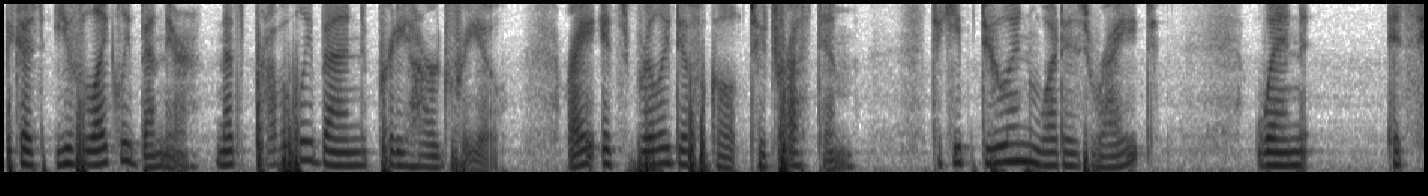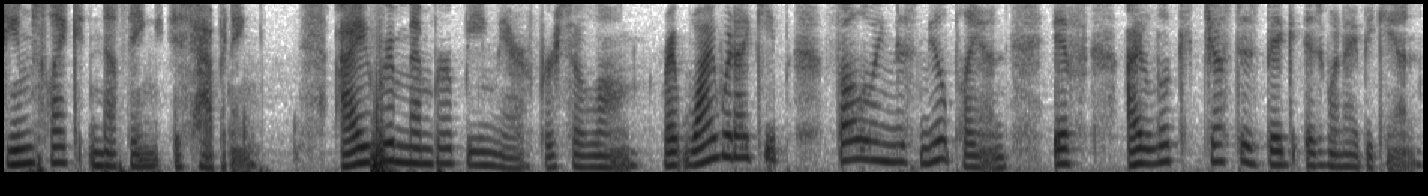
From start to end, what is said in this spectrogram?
because you've likely been there, and that's probably been pretty hard for you, right? It's really difficult to trust Him to keep doing what is right when it seems like nothing is happening. I remember being there for so long, right? Why would I keep following this meal plan if I look just as big as when I began?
